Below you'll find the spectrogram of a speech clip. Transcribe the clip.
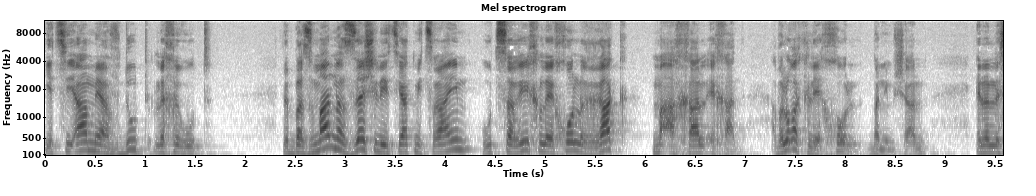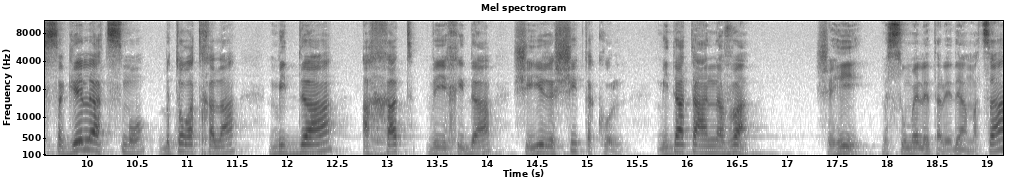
יציאה מעבדות לחירות. ובזמן הזה של יציאת מצרים הוא צריך לאכול רק מאכל אחד. אבל לא רק לאכול בנמשל, אלא לסגל לעצמו, בתור התחלה, מידה אחת ויחידה שהיא ראשית הכל. מידת הענווה, שהיא מסומלת על ידי המצה,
